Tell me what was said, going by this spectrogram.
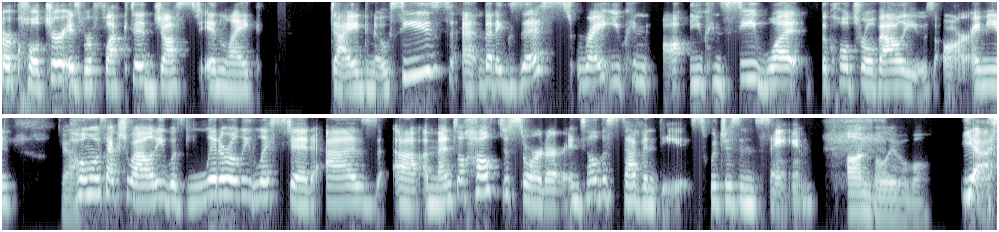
our culture is reflected just in like diagnoses uh, that exist, right? You can uh, you can see what the cultural values are. I mean, yeah. homosexuality was literally listed as uh, a mental health disorder until the 70s, which is insane. Unbelievable. Yes.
